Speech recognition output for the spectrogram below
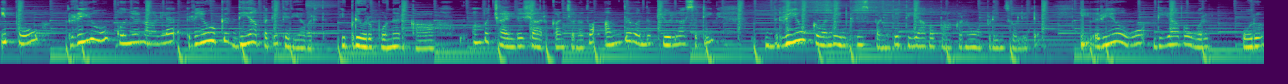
இப்போது ரியோ கொஞ்ச நாளில் ரியோவுக்கு தியா பற்றி தெரிய வருது. இப்படி ஒரு பொண்ணு இருக்கா? ரொம்ப சைல்டிஷாக இருக்கான்னு சொன்னதும் அந்த வந்து க்யூரியாசிட்டி ரியோவுக்கு வந்து இன்க்ரீஸ் பண்ணிட்டு தியாவை பார்க்கணும் அப்படின்னு சொல்லிட்டு. ரியோவும் தியாவை ஒரு ஒரு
